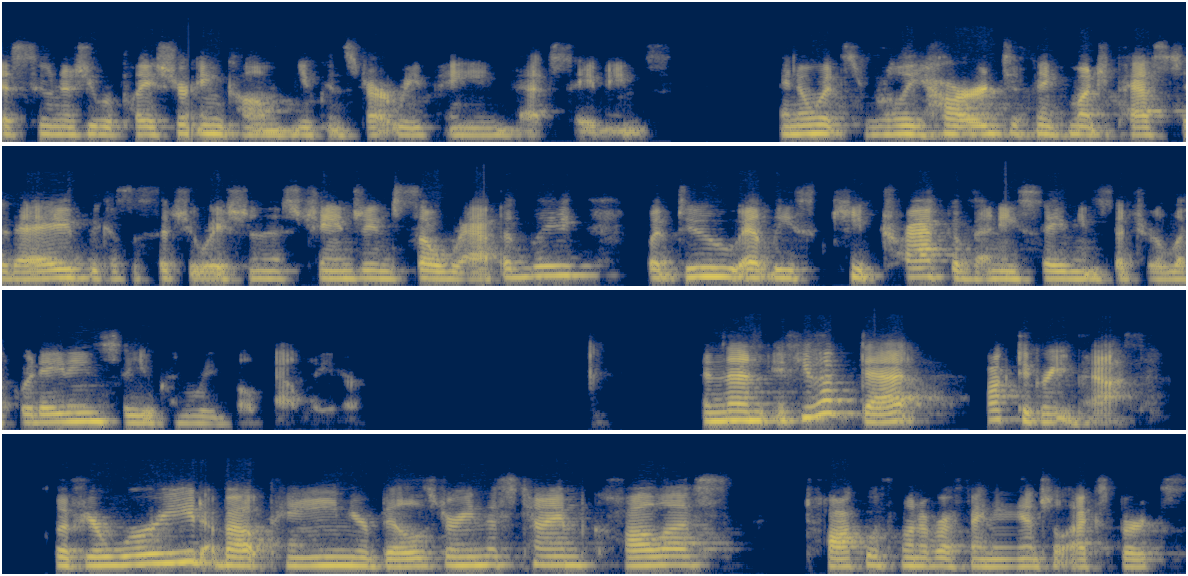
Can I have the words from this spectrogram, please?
as soon as you replace your income, you can start repaying that savings. I know it's really hard to think much past today because the situation is changing so rapidly, but do at least keep track of any savings that you're liquidating so you can rebuild that later. And then if you have debt, talk to GreenPath. So if you're worried about paying your bills during this time, call us, talk with one of our financial experts.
